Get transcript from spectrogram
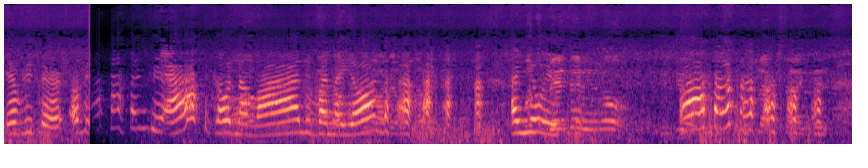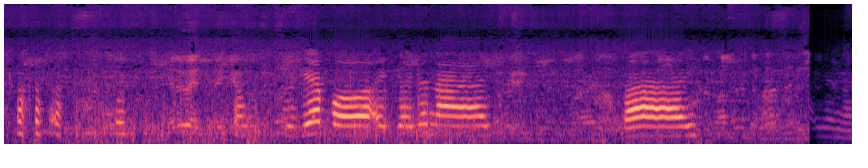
every day. hindi ah, ikaw naman. Iba na yon. I knew it. better, you know. Ah. Anyway, thank you. Sige po, enjoy the night. Okay. Bye. Ayan na.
